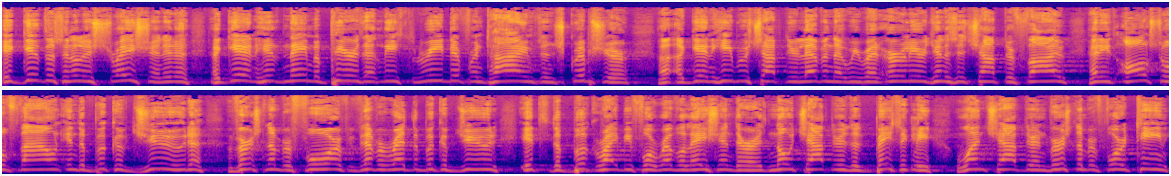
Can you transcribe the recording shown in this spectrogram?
It gives us an illustration. It, uh, again, his name appears at least three different times in Scripture. Uh, again, Hebrews chapter 11 that we read earlier, Genesis chapter 5, and he's also found in the book of Jude, verse number 4. If you've never read the book of Jude, it's the book right before Revelation. There is no chapters, there's basically one chapter. In verse number 14,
